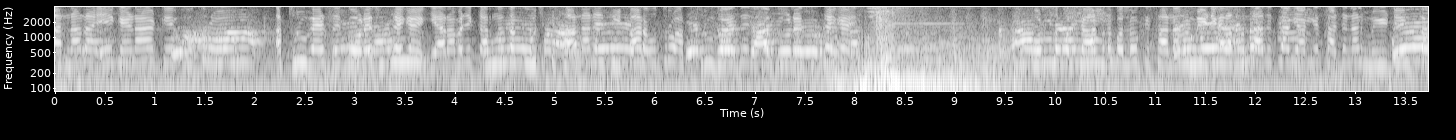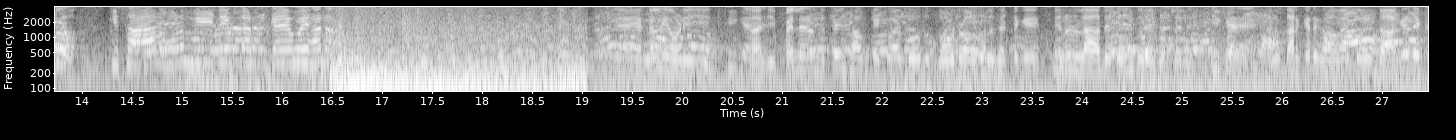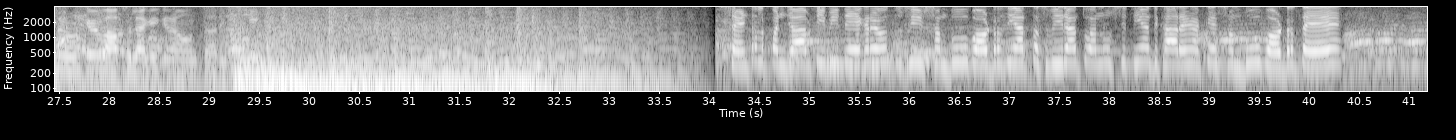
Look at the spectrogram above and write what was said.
ਕਿਸਾਨਾਂ ਦਾ ਇਹ ਕਹਿਣਾ ਕਿ ਉਧਰੋਂ ਅਥਰੂ ਗੈਸ ਦੇ ਗੋਲੇ ਸੁੱਟੇ ਗਏ। 11 ਵਜੇ ਕਰਨਾ ਤਾਂ ਕੂਚ ਕਿਸਾਨਾਂ ਨੇ ਸੀ ਪਰ ਉਧਰੋਂ ਅਥਰੂ ਗੈਸ ਦੇ ਗੋਲੇ ਸੁੱਟੇ ਗਏ। ਪੁਲਿਸ ਪ੍ਰਸ਼ਾਸਨ ਵੱਲੋਂ ਕਿਸਾਨਾਂ ਨੂੰ ਮੀਟਿੰਗ ਦਾ ਸੱਦਾ ਦਿੱਤਾ ਗਿਆ ਕਿ ਸਾਡੇ ਨਾਲ ਮੀਟਿੰਗ ਕਰੋ। ਕਿਸਾਨ ਹੁਣ ਮੀਟਿੰਗ ਕਰਨ ਗਏ ਹੋਏ ਹਨ। ਅਕਲ ਨਹੀਂ ਆਉਣੀ ਜੀ। ਹਾਂਜੀ ਪਹਿਲੇ ਨੂੰ ਦਿੱਤੇ ਹੀ ਸਭ ਕਿ ਇੱਕ ਵਾਰ ਦੋ ਦੋ ਡਰੋਨ ਥੱਲੇ ਸਿੱਟ ਕੇ ਇਹਨਾਂ ਨੂੰ ਲਾ ਦੇ ਤੂੰ ਤੁਰੇ ਫਿਰਦੇ ਨੇ। ਠੀਕ ਹੈ। ਇਹਨੂੰ ਕਰਕੇ ਦਿਖਾਵਾਂ ਕੋਈ ਡਾ ਕੇ ਦੇਖਣ ਹੁਣ ਕਿਵੇਂ ਵਾਪਸ ਲੈ ਕੇ ਕਰਾਉਣ ਸਾਰੀ। ਸੈਂਟਰਲ ਪੰਜਾਬ ਟੀਵੀ ਦੇਖ ਰਹੇ ਹੋ। ਤੁਸੀਂ ਸ਼ੰਭੂ ਬਾਰਡਰ ਦੀਆਂ ਤਸਵੀਰਾਂ ਤੁਹਾਨੂੰ ਸਿੱਧੀਆਂ ਦਿਖਾ ਰਹੇ ਹਾਂ ਕਿ ਸ਼ੰਭੂ ਬਾਰਡਰ ਤੇ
